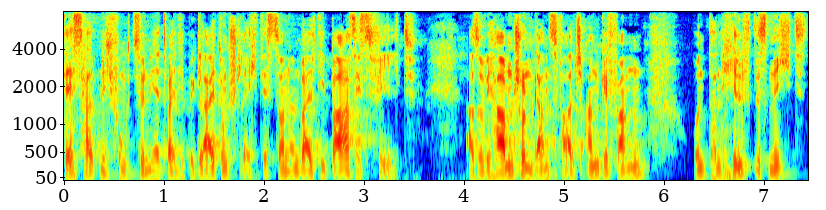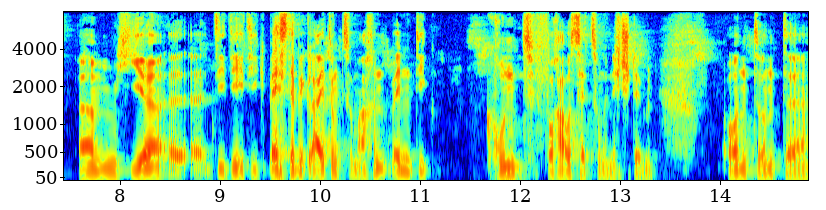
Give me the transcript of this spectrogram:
deshalb nicht funktioniert, weil die Begleitung schlecht ist, sondern weil die Basis fehlt. Also wir haben schon ganz falsch angefangen und dann hilft es nicht, ähm, hier äh, die, die, die beste Begleitung zu machen, wenn die Grundvoraussetzungen nicht stimmen. Und, und, äh,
